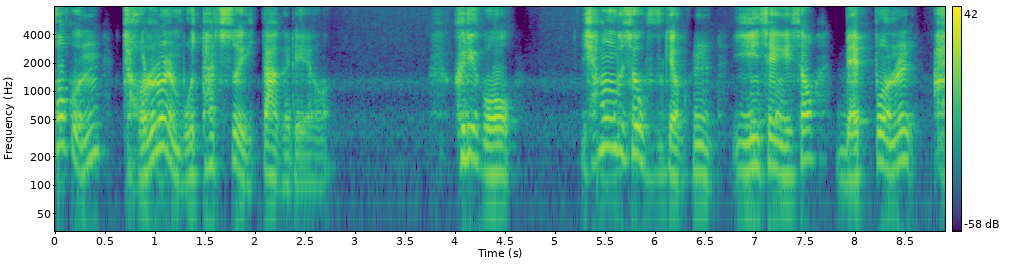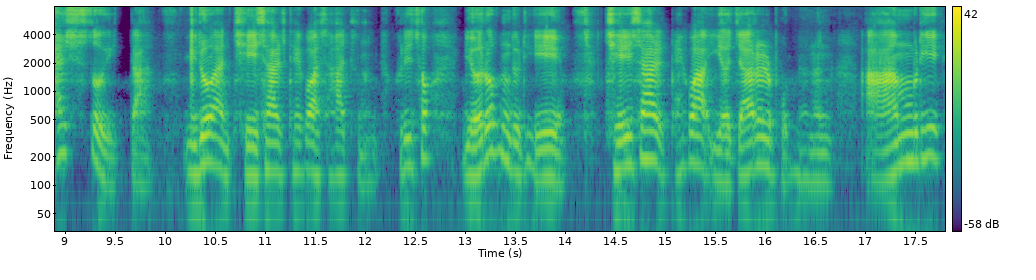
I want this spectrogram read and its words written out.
혹은 결혼을 못할 수 있다 그래요. 그리고 형무소 구경을 인생에서 몇 번을 할 수도 있다. 이러한 제살 태과 사주는 그래서 여러분들이 제살 태과 여자를 보면은 아무리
